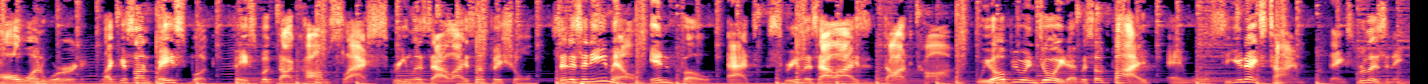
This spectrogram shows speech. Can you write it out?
All one word. Like us on Facebook, facebook.com slash screenlessalliesofficial. Send us an email, info at screenlessallies.com. We hope you enjoyed episode 5, and we'll see you next time. Thanks for listening.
